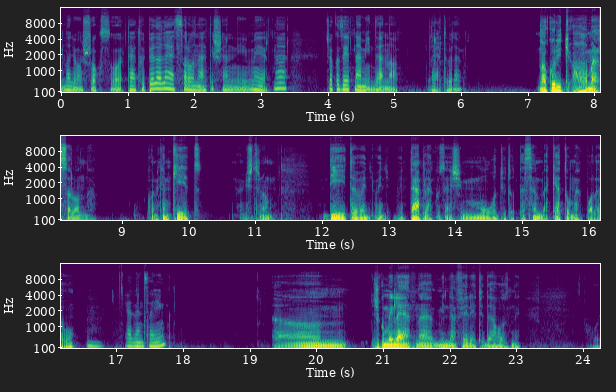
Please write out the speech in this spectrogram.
nagyon sokszor. Tehát, hogy például lehet szalonnát is enni, miért ne? Csak azért nem minden nap, lehetőleg. Na akkor így, ha már szalonna, akkor nekem két, nem is tudom, diéta vagy, vagy, vagy táplálkozási mód jutott eszembe, keto meg paleo. Mm. Kedvenceink. Um, és akkor még lehetne mindenfélét idehozni. Hogy,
